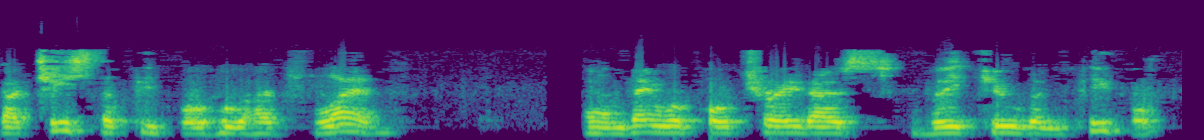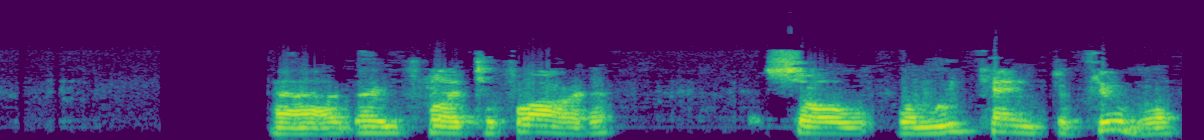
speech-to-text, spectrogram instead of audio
Batista people who had fled and they were portrayed as the Cuban people. Uh, they fled to Florida. So when we came to Cuba,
